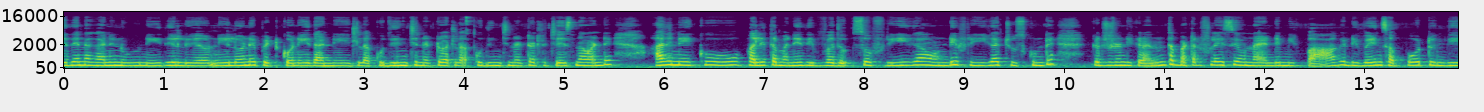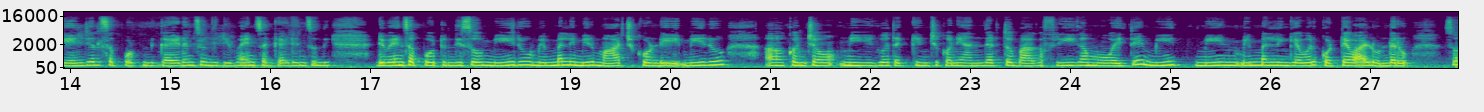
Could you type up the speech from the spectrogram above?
ఏదైనా కానీ నువ్వు నీది నీలోనే పెట్టుకొని దాన్ని ఇట్లా కుదించినట్టు అట్లా కుదించినట్టు అట్లా చేసినావంటే అది నీకు ఫలితం అనేది ఇవ్వదు. సో ఫ్రీగా ఉండి ఫ్రీగా చూసుకుంటే ఇక్కడ చూడండి ఇక్కడ అంతా బటర్ఫ్లైసే ఉన్నాయండి. మీకు బాగా డివైన్ సపోర్ట్ ఉంది ఏంజల్ సపోర్ట్ ఉంది గైడెన్స్ ఉంది డివైన్ గైడెన్స్ ఉంది డివైన్ సపోర్ట్ ఉంది. సో మీరు మిమ్మల్ని మీరు మార్చుకోండి. మీరు కొంచెం మీ ఈగో తగ్గించుకొని అందరితో బాగా ఫ్రీగా మూవ్ అయితే మీ మీ మిమ్మల్ని ఇంకెవరు కొట్టేవాళ్ళు ఉండరు. సో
